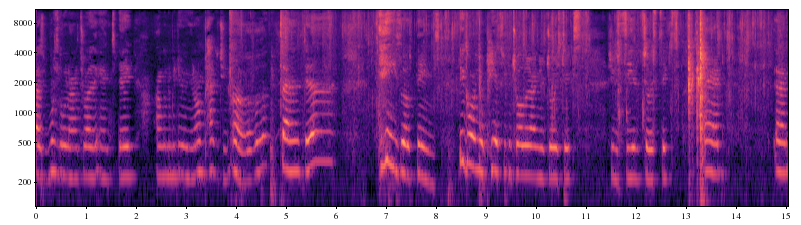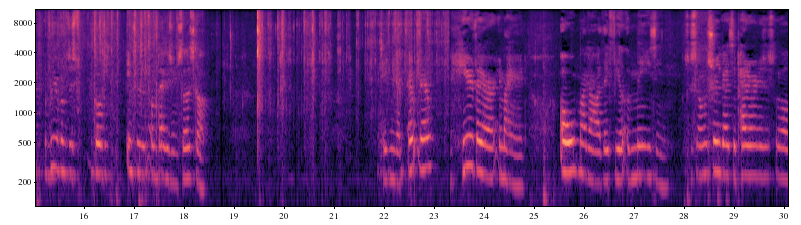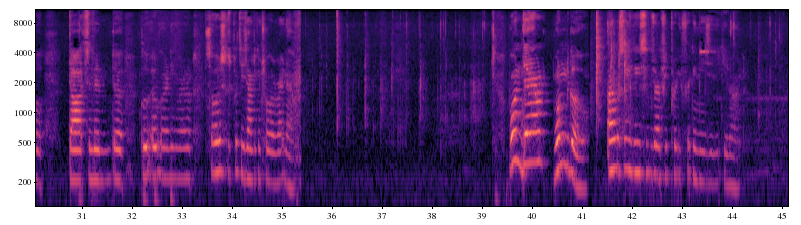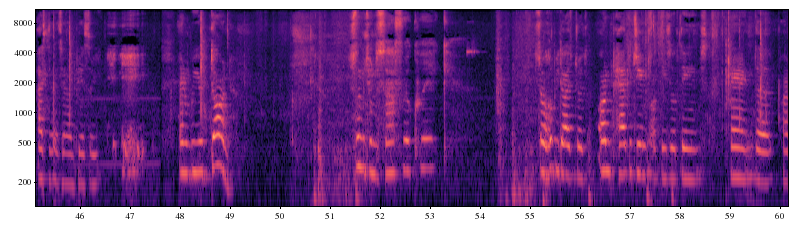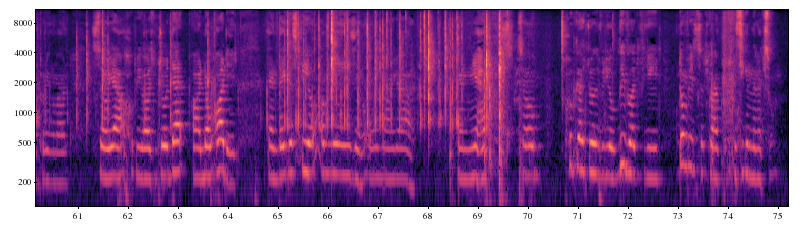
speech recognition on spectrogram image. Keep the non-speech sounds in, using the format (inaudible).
guys, what is going on? It's Riley, and today I'm going to be doing an unpackaging of these little things. They go on your PS3 controller, on your joysticks. As you can see, the joysticks. And, and we're going to just go into the unpackaging, so let's go. Taking them out now. Here they are in my hand. Oh my god, they feel amazing. So I'm going to show you guys the pattern. It's just little dots and then the blue outlining around. So let's just put these on the controller right now. One down, one to go. Honestly, these things are actually pretty freaking easy to get on. I accidentally turned on PS3. (laughs) and we are done. Just let me turn this off real quick. So I hope you guys enjoyed the unpackaging of these little things and the I'm putting them on. So yeah, I hope you guys enjoyed that. I know I did. And they just feel amazing. Oh my god. And yeah, so hope you guys enjoyed the video. Leave a like if you did. Don't forget to subscribe and see you in the next one.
